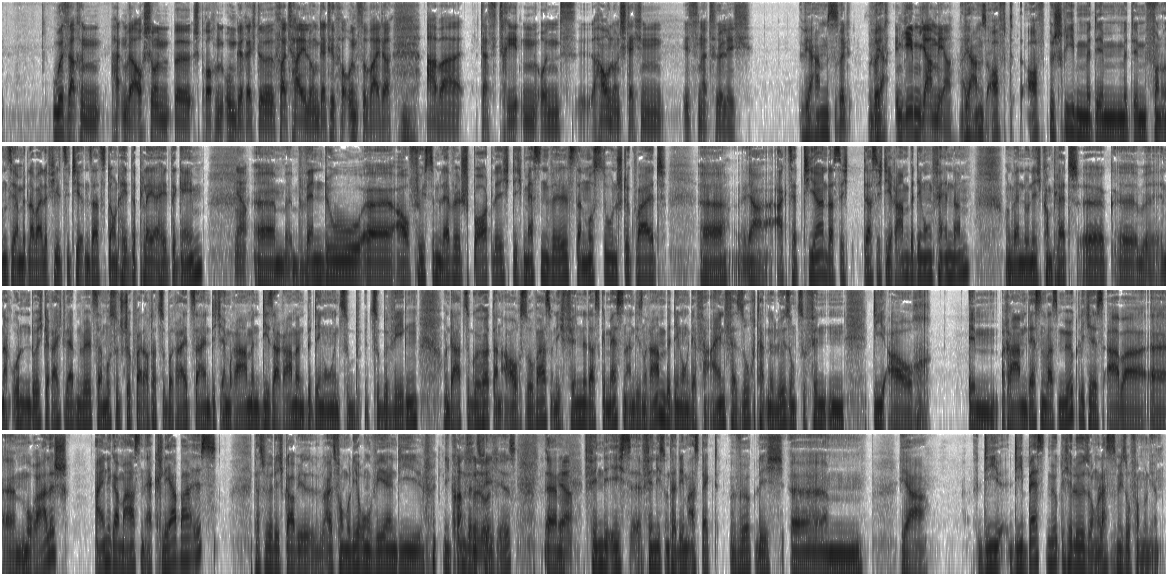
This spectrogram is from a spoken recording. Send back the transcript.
Ursachen hatten wir auch schon besprochen, ungerechte Verteilung der TV und so weiter. Mhm. Aber das Treten und äh, Hauen und Stechen ist natürlich wir haben es wird, wird ja, in jedem Jahr mehr. Wir haben es oft oft beschrieben mit dem mit dem von uns ja mittlerweile viel zitierten Satz Don't hate the player, hate the game. Ja. Ähm, wenn du äh, auf höchstem Level sportlich dich messen willst, dann musst du ein Stück weit äh, ja akzeptieren, dass sich dass sich die Rahmenbedingungen verändern. Und wenn du nicht komplett äh, äh, nach unten durchgereicht werden willst, dann musst du ein Stück weit auch dazu bereit sein, dich im Rahmen dieser Rahmenbedingungen zu, zu bewegen. Und dazu gehört dann auch sowas. Und ich finde, dass gemessen an diesen Rahmenbedingungen der Verein versucht hat, eine Lösung zu finden, die auch im Rahmen dessen, was möglich ist, aber äh, moralisch einigermaßen erklärbar ist das würde ich, glaube ich, als Formulierung wählen, die, die konsensfähig Absolut. ist, ähm, ja. finde ich es finde ich's unter dem Aspekt wirklich, ähm, ja, die, die bestmögliche Lösung. Lass es mich so formulieren.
